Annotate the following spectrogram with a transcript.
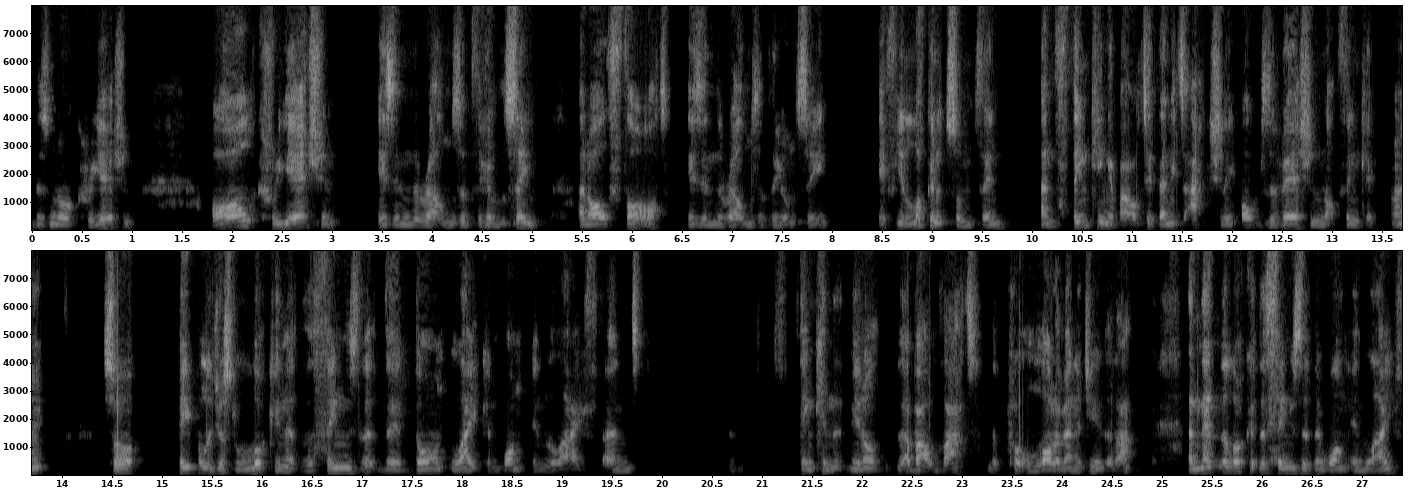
there's no creation. All creation is in the realms of the unseen, and all thought is in the realms of the unseen. If you're looking at something and thinking about it, then it's actually observation, not thinking, right? So people are just looking at the things that they don't like and want in life and thinking, you know, about that. They put a lot of energy into that. And then they look at the things that they want in life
